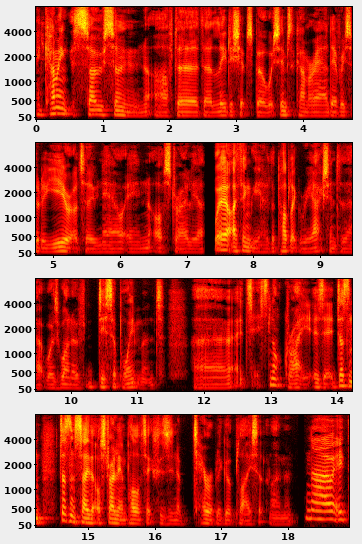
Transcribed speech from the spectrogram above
And coming so soon after the leadership spill, which seems to come around every sort of year or two now in Australia, where I think you know the public reaction to that was one of disappointment. Uh, it's it's not great, is it? It doesn't doesn't say that Australian politics is in a terribly good place at the moment. No, it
